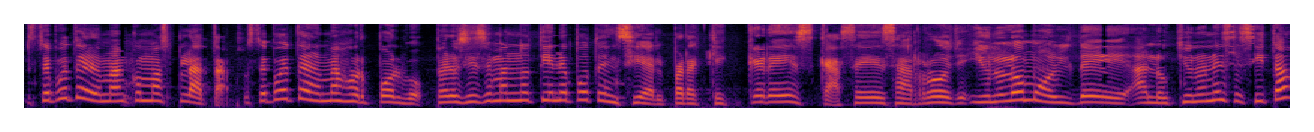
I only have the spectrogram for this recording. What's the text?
usted puede tener el man con más plata, usted puede tener mejor polvo, pero si ese man no tiene potencial para que crezca, se desarrolle y uno lo moldee a lo que uno necesita,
